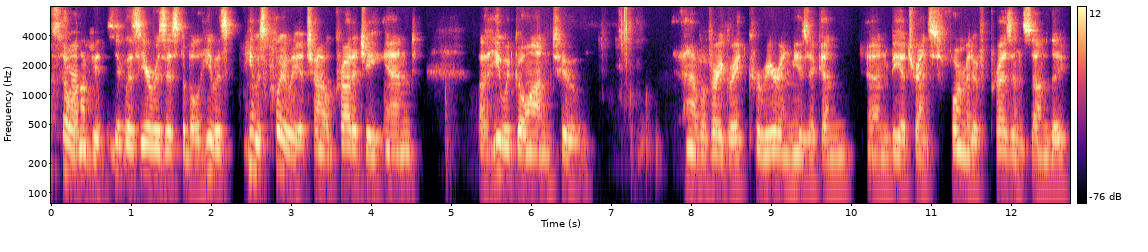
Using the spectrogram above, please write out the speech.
so obvious; it was irresistible. He was he was clearly a child prodigy, and uh, he would go on to have a very great career in music and and be a transformative presence on the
